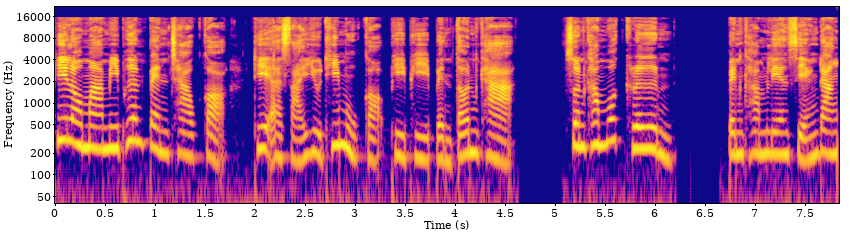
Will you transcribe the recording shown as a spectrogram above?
พี่เรามามีเพื่อนเป็นชาวเกาะที่อาศัยอยู่ที่หมู่เกาะพีพีเป็นต้นค่ะ ส่วนคำว่าคลื่น เป็นคำเรียนเสียงดัง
